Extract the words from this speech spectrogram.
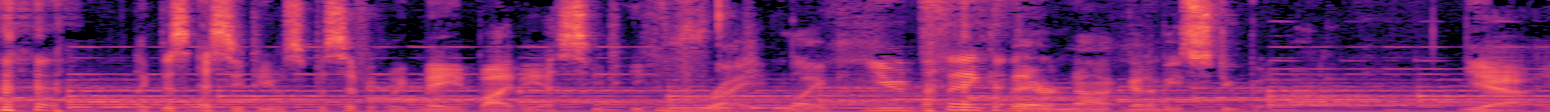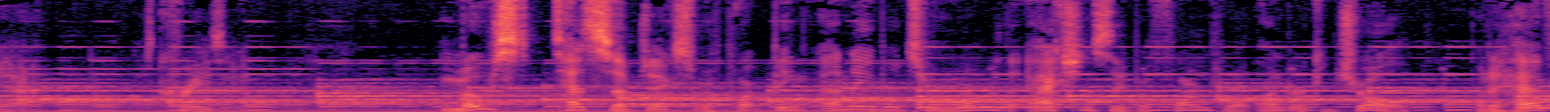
like this SCP was specifically made by the SCP. Right. Like you'd think they're not gonna be stupid about it. Yeah, yeah, it's crazy. Most test subjects report being unable to remember the actions they performed while under control, but have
